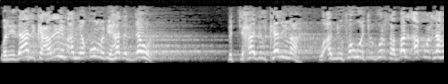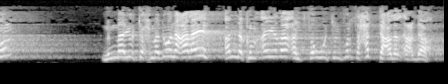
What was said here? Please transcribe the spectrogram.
ولذلك عليهم أن يقوموا بهذا الدور. باتحاد الكلمة وأن يفوت الفرصة. بل أقول لهم مما تحمدون عليه أنكم أيضا أن تفوتوا الفرصة حتى على الأعداء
